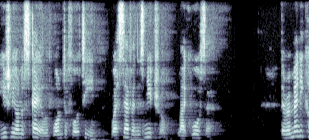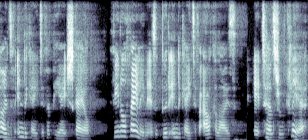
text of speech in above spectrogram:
usually on a scale of 1 to 14, where 7 is neutral, like water. There are many kinds of indicator for pH scale. Phenolphthalein is a good indicator for alkalis. It turns from clear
